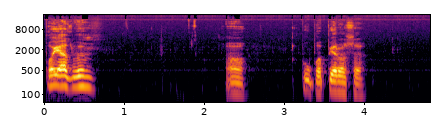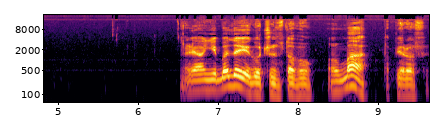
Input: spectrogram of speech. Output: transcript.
pojadłem o pół papierosa. Ja nie będę jego częstował. On ma papierosy.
